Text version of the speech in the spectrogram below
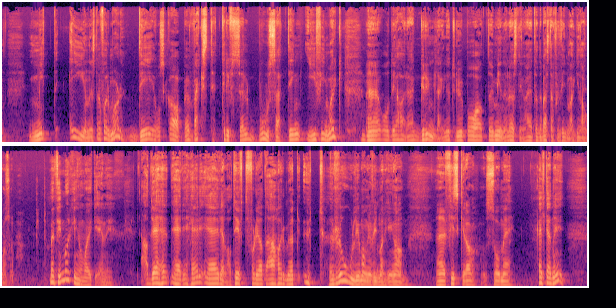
Mitt eneste formål det er å skape vekst, trivsel, bosetting i Finnmark. Eh, og det har jeg grunnleggende tro på at mine løsninger er til det beste for Finnmark i dag også. Men finnmarkingene var ikke enig? Ja, det, det her, her, er relativt. fordi at jeg har møtt utrolig mange finnmarkinger. Eh, fiskere som er helt enig.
